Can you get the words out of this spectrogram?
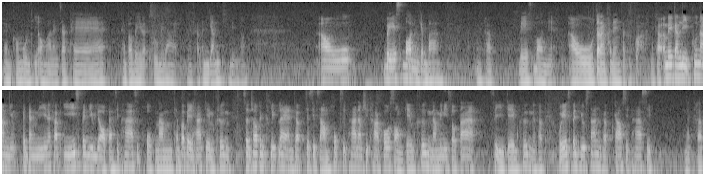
แหล่งข้อมูลที่ออกมาหลังจากแพ้แทมเปอร์เบย์แบบสู้ไม่ได้นะครับ อันนี้ย้ำอีกทีหนึ่งเนาะเอาเบสบอลกันบ้างนะครับเบสบอลเนี่ย เอาตารางคะแนนก่อนดีกว่านะครับ American League ผู้นำเป็นดังนี้นะครับ East เป็นนิวยอร์ก85-16นำแทมเปอร์เบย์5เกมครึ่งเซนทรัลเป็นคลิฟแลนด์ครับ73-65นำชิคาโก2เกมครึ่งนำมินนิโซตา4เกมครึ่งนะครับ West เป็นฮิวสตันครับ90-50นะครับ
